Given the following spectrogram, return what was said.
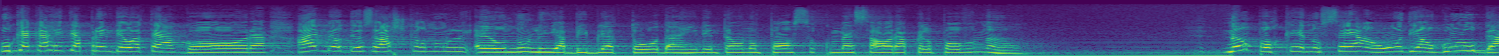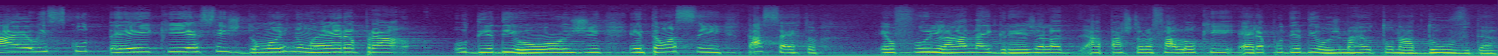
o que é que a gente aprendeu até agora. Ai meu Deus, eu acho que eu não, li, eu não li a Bíblia toda ainda, então eu não posso começar a orar pelo povo, não. Não, porque não sei aonde, em algum lugar, eu escutei que esses dons não eram para o dia de hoje. Então, assim, tá certo. Eu fui lá na igreja, ela, a pastora falou que era para o dia de hoje, mas eu estou na dúvida.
